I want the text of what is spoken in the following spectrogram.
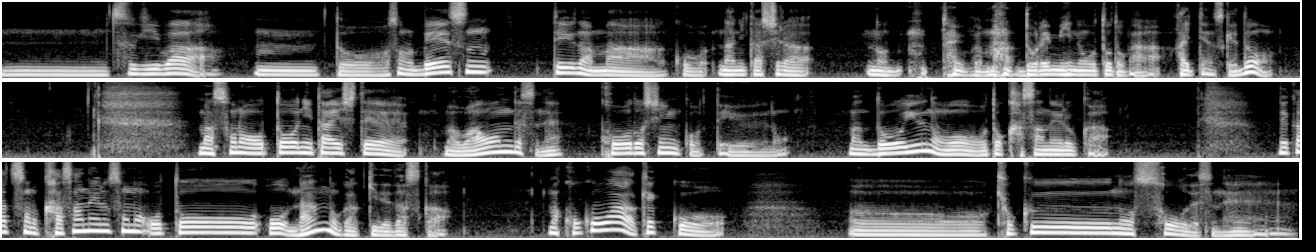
うん次はうんとそのベースっていうのはまあこう何かしらの というかまあドレミの音とか入ってるんですけどまあその音に対して、まあ、和音ですね。コード進行っていうの、まあ、どういうのを音重ねるか。でかつその重ねるその音を何の楽器で出すか、まあ、ここは結構曲のそうですね。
